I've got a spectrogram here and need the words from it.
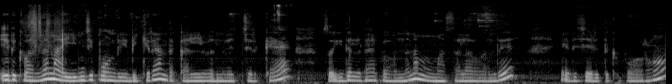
இதுக்கு வந்து நான் இஞ்சி பூண்டு இடிக்கிற அந்த கல் வந்து வச்சுருக்கேன். ஸோ இதில் தான் இப்போ வந்து நம்ம மசாலா வந்து இடித்து எடுத்துக்க போகிறோம்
